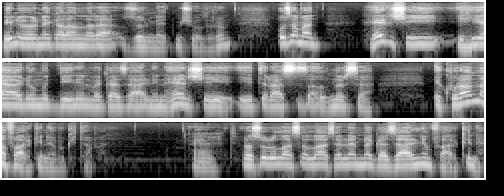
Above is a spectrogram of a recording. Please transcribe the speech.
Beni örnek alanlara zulmetmiş olurum. O zaman her şeyi İhya Ulumuddin'in ve Gazali'nin her şeyi itirazsız alınırsa e Kur'an'la farkı ne bu kitabın? Evet. Resulullah sallallahu aleyhi ve sellemle Gazali'nin farkı ne?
